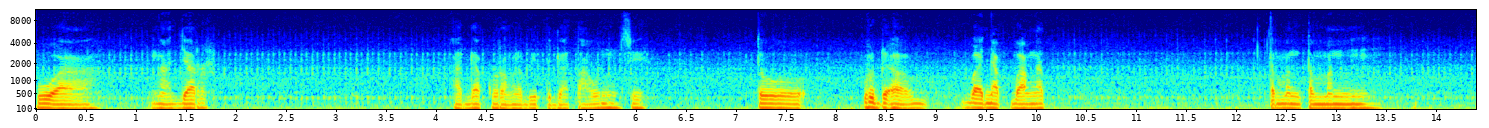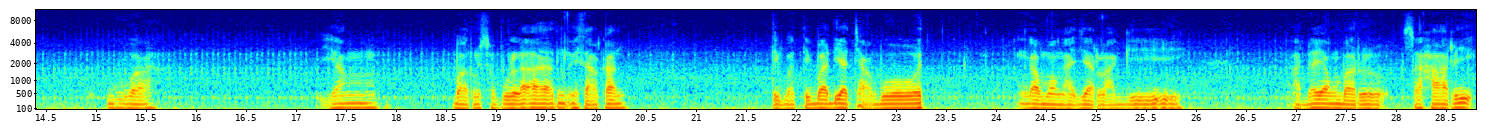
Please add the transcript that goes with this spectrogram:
gua ngajar ada kurang lebih tiga tahun sih. Itu udah banyak banget temen-temen gua yang baru sebulan misalkan tiba-tiba dia cabut nggak mau ngajar lagi. Ada yang baru sehari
